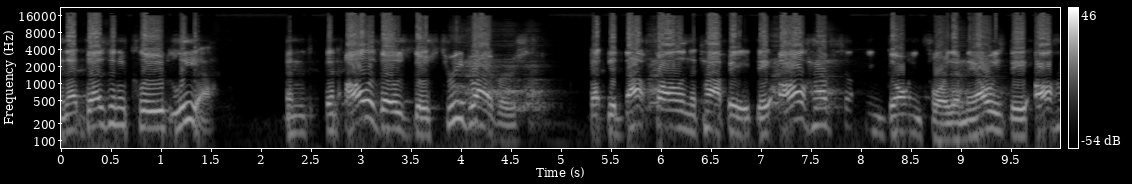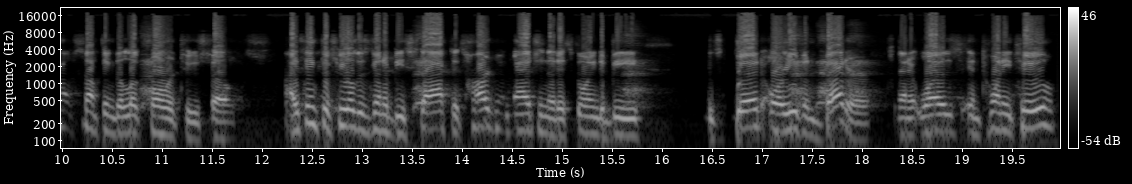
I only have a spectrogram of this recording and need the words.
and that doesn't include Leah, and and all of those those three drivers that did not fall in the top eight, they all have something going for them. They always they all have something to look forward to. So I think the field is going to be stacked. It's hard to imagine that it's going to be it's good or even better than it was in 22,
